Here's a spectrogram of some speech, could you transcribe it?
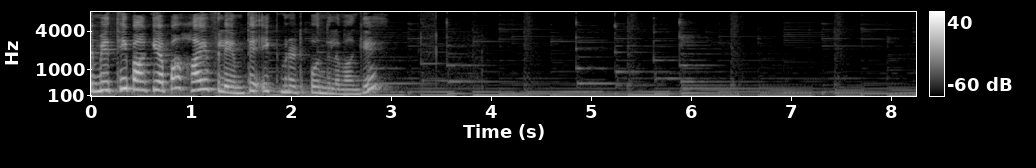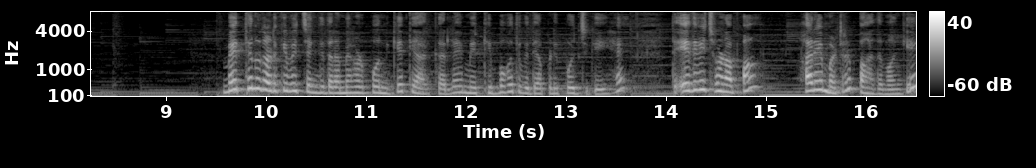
ਤੇ ਮੇਥੀ ਪਾ ਕੇ ਆਪਾਂ ਹਾਈ ਫਲੇਮ ਤੇ 1 ਮਿੰਟ ਭੁੰਨ ਲਵਾਂਗੇ। ਮੇਥੀ ਨੂੰ ਤੜਕੇ ਵਿੱਚ ਚੰਗੀ ਤਰ੍ਹਾਂ ਮੈਂ ਹੁਣ ਭੁੰਨ ਕੇ ਤਿਆਰ ਕਰ ਲਿਆ। ਮੇਥੀ ਬਹੁਤ ਵਧੀਆ ਆਪਣੀ ਭੁੱਜ ਗਈ ਹੈ। ਤੇ ਇਹਦੇ ਵਿੱਚ ਹੁਣ ਆਪਾਂ ਹਰੇ ਮਟਰ ਪਾ ਦੇਵਾਂਗੇ।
